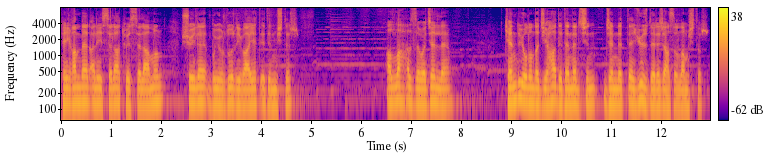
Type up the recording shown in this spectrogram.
Peygamber aleyhissalatü vesselamın şöyle buyurduğu rivayet edilmiştir. Allah azze ve celle kendi yolunda cihad edenler için cennette yüz derece hazırlamıştır.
